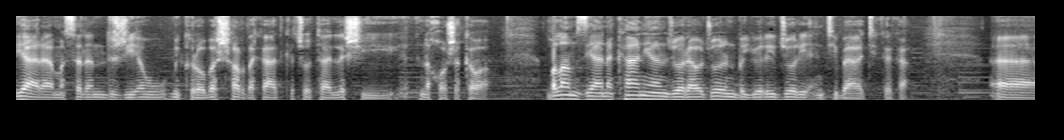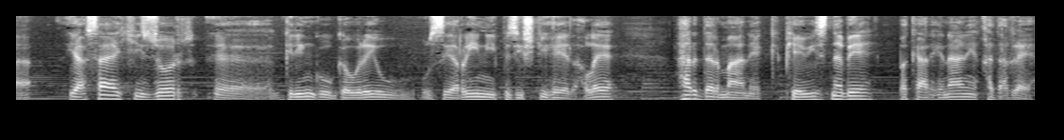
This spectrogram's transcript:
دیارە مەسەرەن دژی ئەو میکرۆبە شەڕ دەکات کە چۆتا لەشی نەخۆشەکەەوە بەڵام زیانەکانیان جۆرا و جۆرن بە گوێرەی جۆری ئەتیبایەتیکەکە یاسایەکی زۆر گرنگ و گەورەی و زێڕینی پزیشکی هەیە ئەڵێ هەر دەرمانێک پێویست نەبێ بەکارهێنانی قەدەغەیە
